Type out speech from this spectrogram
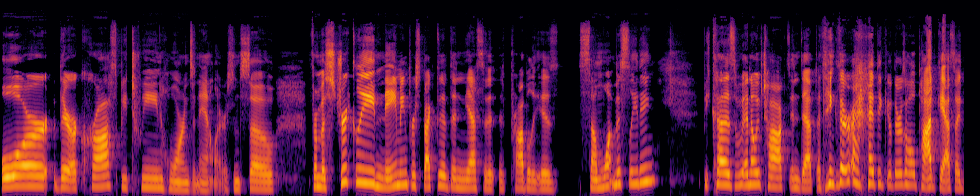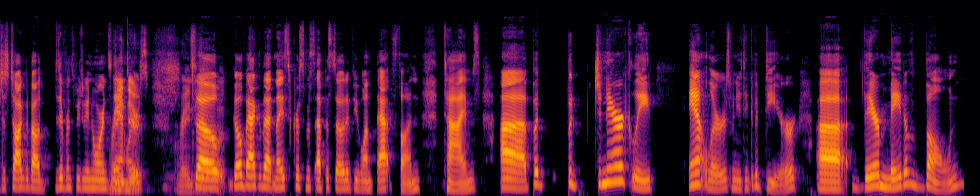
or they're a cross between horns and antlers. And so from a strictly naming perspective, then yes, it, it probably is somewhat misleading because I know we've talked in depth. I think there, I think there's a whole podcast. I just talked about the difference between horns and Reindeer. antlers. Reindeer. So go back to that nice Christmas episode if you want that fun times. Uh, but but generically, antlers, when you think of a deer, uh, they're made of bone,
